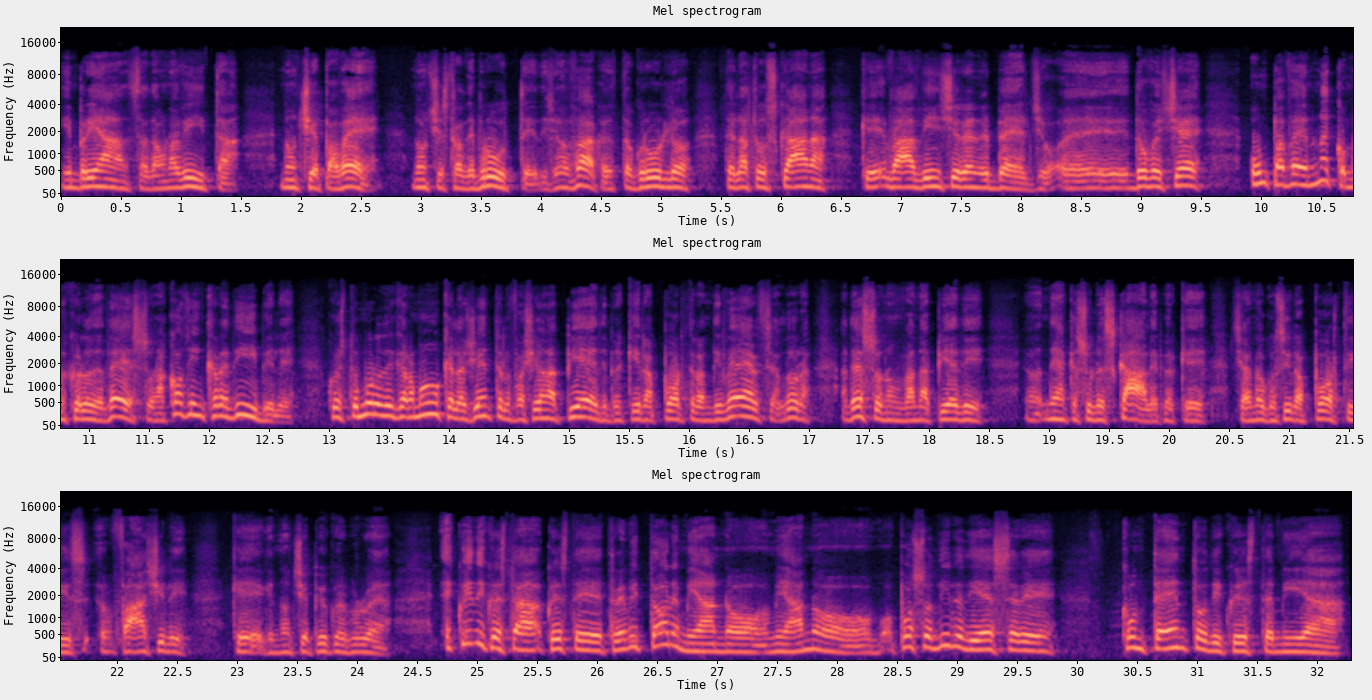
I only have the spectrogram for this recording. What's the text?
in Brianza da una vita, non c'è pavè, non c'è strade brutte, diciamo fa questo grullo della Toscana che va a vincere nel Belgio, eh, dove c'è un pavé non è come quello di adesso, una cosa incredibile. Questo muro di Gramont che la gente lo faceva a piedi perché i rapporti erano diversi, allora adesso non vanno a piedi eh, neanche sulle scale perché hanno così rapporti facili che, che non c'è più quel problema. E quindi questa, queste tre vittorie mi hanno, mi hanno, posso dire di essere contento di queste, mia,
